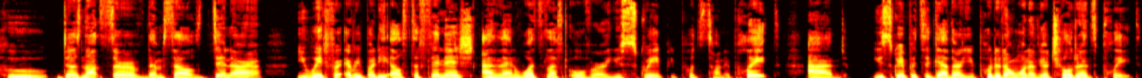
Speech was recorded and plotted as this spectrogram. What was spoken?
who does not serve themselves dinner. You wait for everybody else to finish and then what's left over, you scrape, you put it on a plate and you scrape it together, you put it on one of your children's plate,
